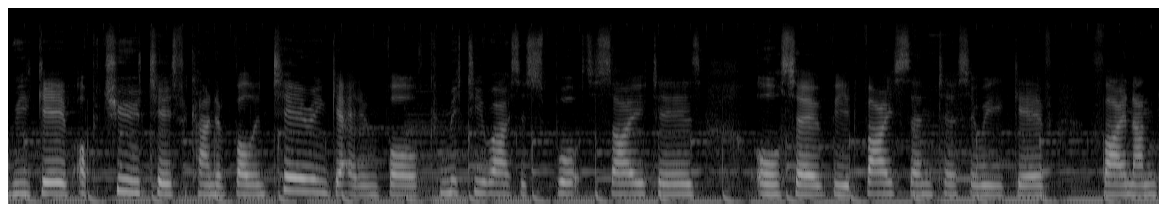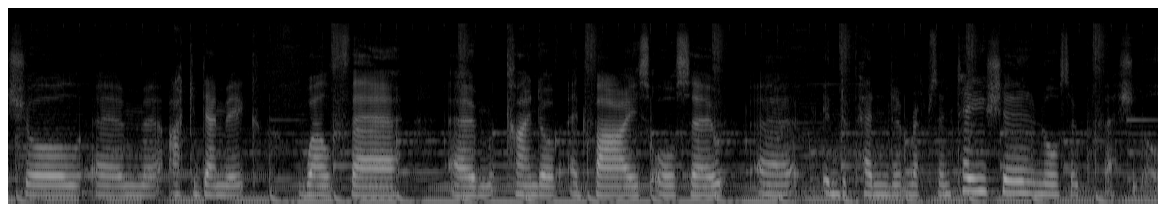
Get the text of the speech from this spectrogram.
We give opportunities for kind of volunteering, getting involved committee-wise with sports societies, also the advice centre, so we give financial, um, academic, welfare um, kind of advice, also uh, independent representation and also professional.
